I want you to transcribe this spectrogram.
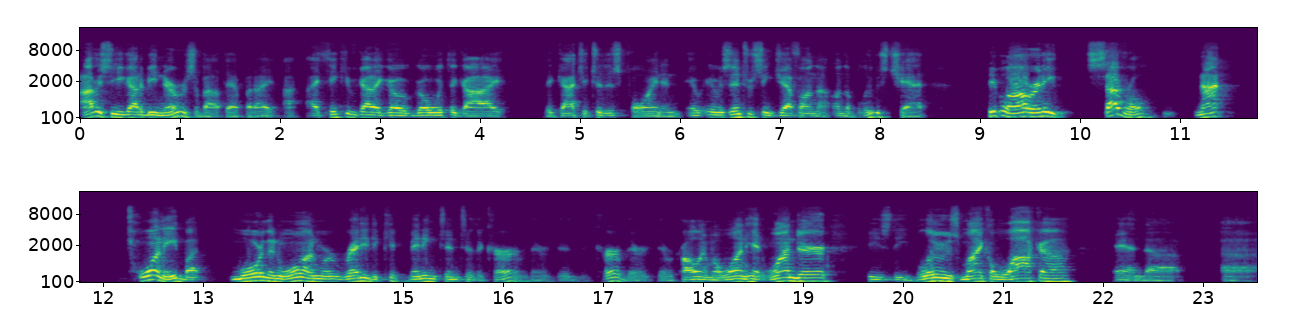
obviously, you got to be nervous about that. But I I think you've got to go go with the guy that got you to this point. And it, it was interesting, Jeff, on the on the Blues chat. People are already several, not twenty, but more than one were ready to kick Binnington to the curb. They're, they're the curb. They they were calling him a one-hit wonder. He's the Blues Michael Wacha, and uh, uh,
